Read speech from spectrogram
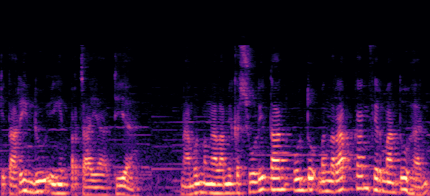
Kita rindu ingin percaya Dia namun mengalami kesulitan untuk menerapkan firman Tuhan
